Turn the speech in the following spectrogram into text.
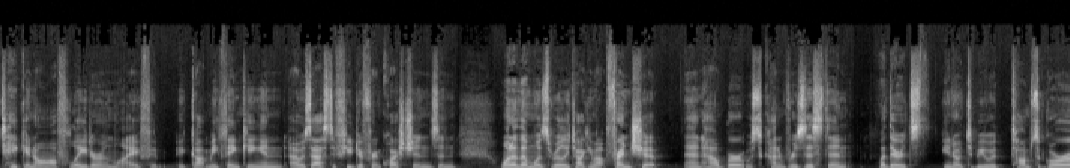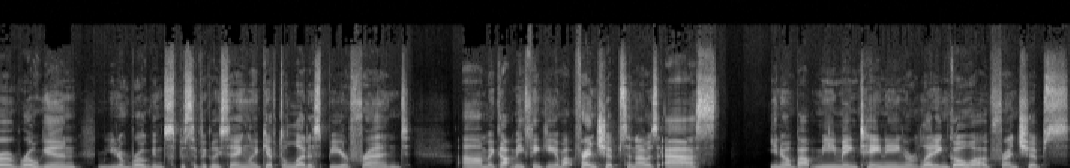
taken off later in life. It, it got me thinking, and I was asked a few different questions. And one of them was really talking about friendship and how Bert was kind of resistant, whether it's, you know, to be with Tom Segura, Rogan, you know, Rogan specifically saying, like, you have to let us be your friend. Um, it got me thinking about friendships. And I was asked, you know, about me maintaining or letting go of friendships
